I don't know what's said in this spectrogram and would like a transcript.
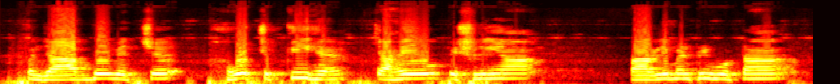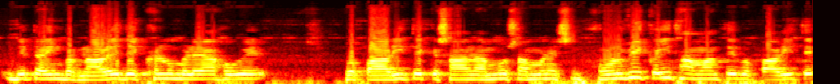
ਪੰਜਾਬ ਦੇ ਵਿੱਚ ਹੋ ਚੁੱਕੀ ਹੈ, ਚਾਹੇ ਉਹ ਪਿਛਲੀਆਂ ਪਾਰਲੀਮੈਂਟਰੀ ਵੋਟਾਂ ਦੇ ਟਾਈਮ ਬਰਨਾਲੇ ਦੇਖਣ ਨੂੰ ਮਿਲਿਆ ਹੋਵੇ, ਵਪਾਰੀ ਤੇ ਕਿਸਾਨ ਆਮੋ ਸਾਹਮਣੇ ਸੀ। ਹੁਣ ਵੀ ਕਈ ਥਾਵਾਂ ਤੇ ਵਪਾਰੀ ਤੇ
